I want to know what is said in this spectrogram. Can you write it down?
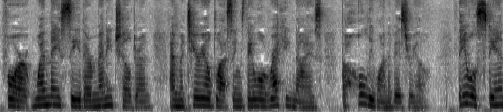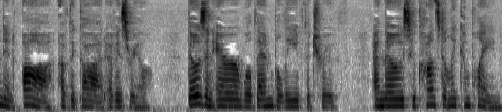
For when they see their many children and material blessings, they will recognize the Holy One of Israel. They will stand in awe of the God of Israel. Those in error will then believe the truth, and those who constantly complain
